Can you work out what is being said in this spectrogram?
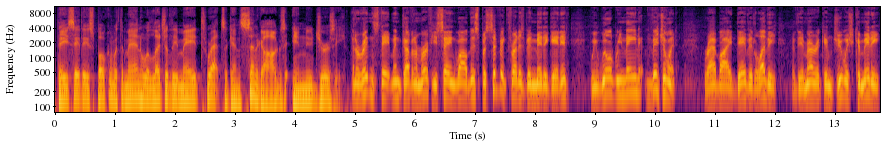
They say they've spoken with the man who allegedly made threats against synagogues in New Jersey. In a written statement, Governor Murphy saying while this specific threat has been mitigated, we will remain vigilant. Rabbi David Levy of the American Jewish Committee.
